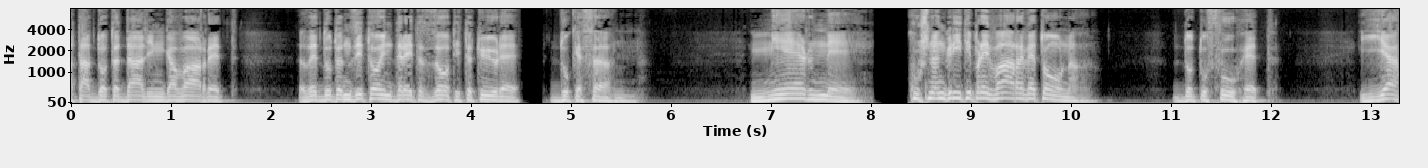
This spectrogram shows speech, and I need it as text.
Ata do të dalin nga varret dhe do të nxitojnë drejt Zotit të tyre, duke thënë: Mjerë ne, kush na ngriti prej varreve tona? Do t'u thuhet: Ja,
